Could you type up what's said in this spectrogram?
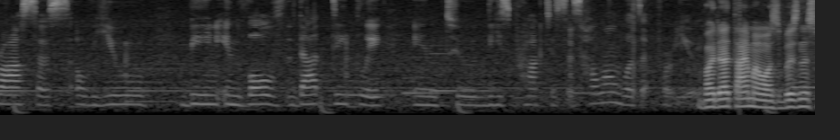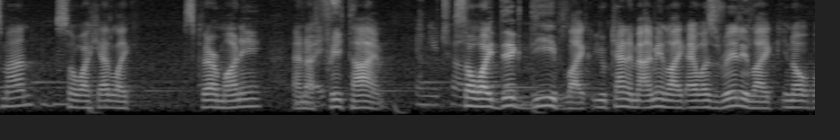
process of you being involved that deeply into these practices, how long was it for you? By that time, I was a businessman, Mhm. so I had like spare money and a free time. And you traveled. So I dig deep, like you can imagine. I mean, like I was really like you know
